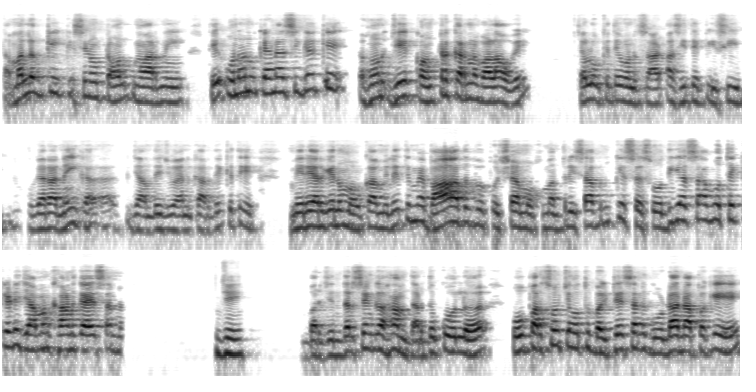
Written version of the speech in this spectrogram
ਤਾਂ ਮਤਲਬ ਕਿ ਕਿਸੇ ਨੂੰ ਟੌਂਟ ਮਾਰਨੀ ਤੇ ਉਹਨਾਂ ਨੂੰ ਕਹਿਣਾ ਸੀਗਾ ਕਿ ਹੁਣ ਜੇ ਕਾਊਂਟਰ ਕਰਨ ਵਾਲਾ ਹੋਵੇ ਚਲੋ ਕਿਤੇ ਹੁਣ ਅਸੀਂ ਤੇ ਪੀਸੀ ਵਗੈਰਾ ਨਹੀਂ ਜਾਂਦੇ ਜੁਆਇਨ ਕਰਦੇ ਕਿਤੇ ਮੇਰੇ ਵਰਗੇ ਨੂੰ ਮੌਕਾ ਮਿਲੇ ਤੇ ਮੈਂ ਬਾਅਦ ਪੁੱਛਿਆ ਮੁੱਖ ਮੰਤਰੀ ਸਾਹਿਬ ਨੂੰ ਕਿ ਸਸੋਦੀਆ ਸਾਹਿਬ ਉੱਥੇ ਕਿਹੜੇ ਜਾਮਨ ਖਾਨ ਗਏ ਸਨ? ਜੀ। ਬਰਜਿੰਦਰ ਸਿੰਘ ਹਮਦਰਦ ਕੋਲ ਉਹ ਪਰਸੋਂ ਚੌਥ ਬੈਠੇ ਸਨ ਗੋਡਾ ਨੱਪ ਕੇ।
